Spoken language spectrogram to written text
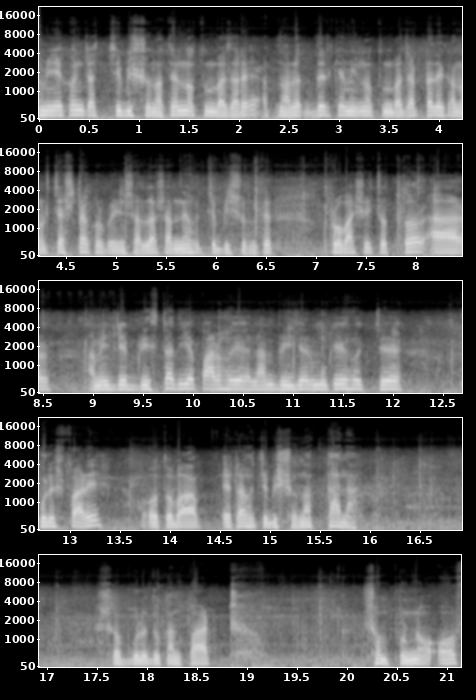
আমি এখন যাচ্ছি বিশ্বনাথের নতুন বাজারে। আপনাদেরকে আমি নতুন বাজারটা দেখানোর চেষ্টা করব ইনশাল্লাহ সামনে হচ্ছে বিশ্বনাথের প্রবাসী চত্বর। আর আমি যে ব্রিজটা দিয়ে পার হয়ে এলাম, ব্রিজের মুখে হচ্ছে পুলিশ পাড়ে অথবা এটা হচ্ছে বিশ্বনাথ থানা। সবগুলো দোকানপাট সম্পূর্ণ অফ।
